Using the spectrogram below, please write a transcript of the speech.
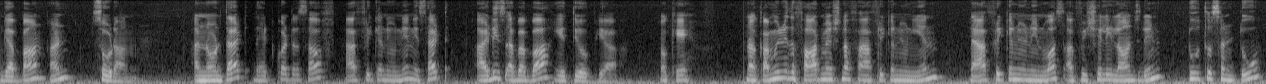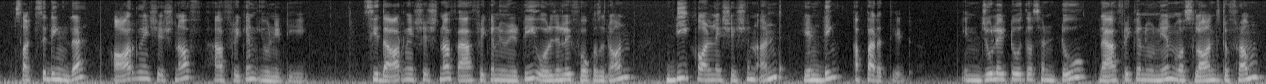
Gabon and Sudan. And note that the headquarters of African Union is at Addis Ababa, Ethiopia. Okay. Now coming to the formation of African Union, the African Union was officially launched in 2002, succeeding the Organization of African Unity. See, the Organization of African Unity originally focused on decolonization and ending apartheid. In July 2002, the African Union was launched from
